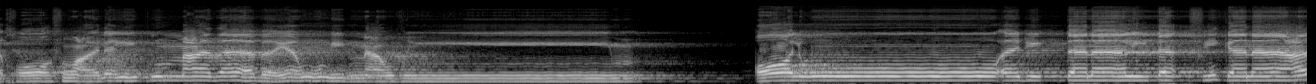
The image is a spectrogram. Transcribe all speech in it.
أخاف عليكم عذاب يوم عظيم. قالوا أجئتنا لتأفكنا عن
